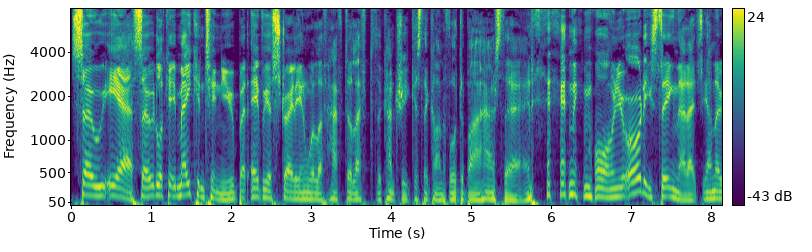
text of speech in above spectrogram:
So yeah, so look, it may continue, but every Australian will have, have to left the country because they can't afford to buy a house there anymore. And you're already seeing that. Actually, I know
